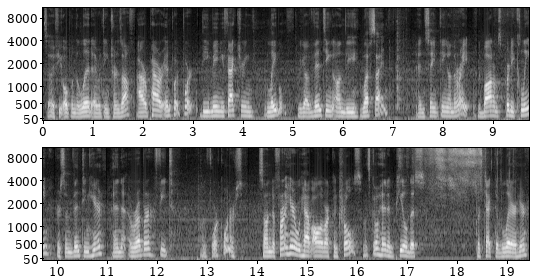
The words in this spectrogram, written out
So if you open the lid, everything turns off. Our power input port, the manufacturing label. We got venting on the left side and same thing on the right. The bottom's pretty clean. There's some venting here and rubber feet on four corners. So on the front here, we have all of our controls. Let's go ahead and peel this protective layer here.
